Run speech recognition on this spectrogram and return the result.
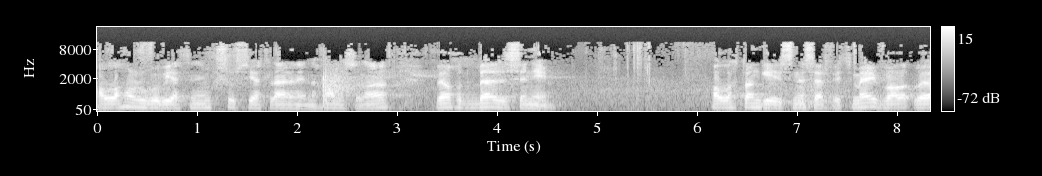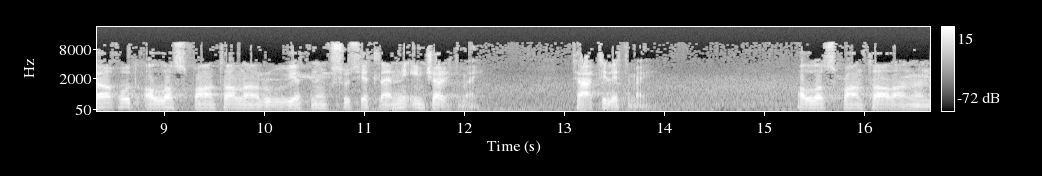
Allahın rububiyyətinin xüsusiyyətlərinin hamısına və yaxud bəzisini Allahdan qeyrisinə sərf etmək və, yaxud Allah subhanətə Allahın rububiyyətinin xüsusiyyətlərini inkar etmək, tətil etmək. Allah subhanətə Allahın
